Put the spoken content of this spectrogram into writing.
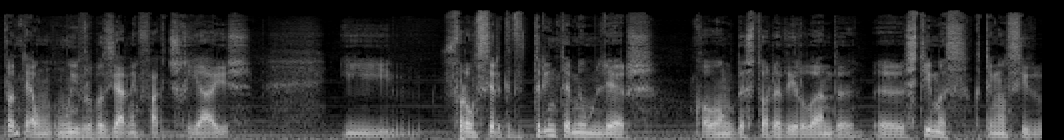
pronto, é um, livro baseado em factos reais e foram cerca de 30 mil mulheres ao longo da história da Irlanda, uh, estima-se que tenham sido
